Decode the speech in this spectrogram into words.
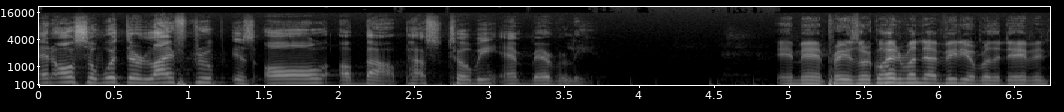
and also what their life group is all about. Pastor Toby and Beverly. Amen. Praise the Lord. Go ahead and run that video, Brother David.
